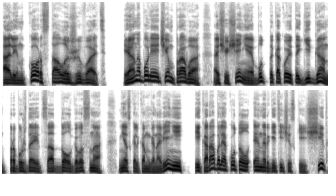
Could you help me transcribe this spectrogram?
а линкор стал оживать. И она более чем права. Ощущение, будто какой-то гигант пробуждается от долгого сна. Несколько мгновений, и корабль окутал энергетический щит,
